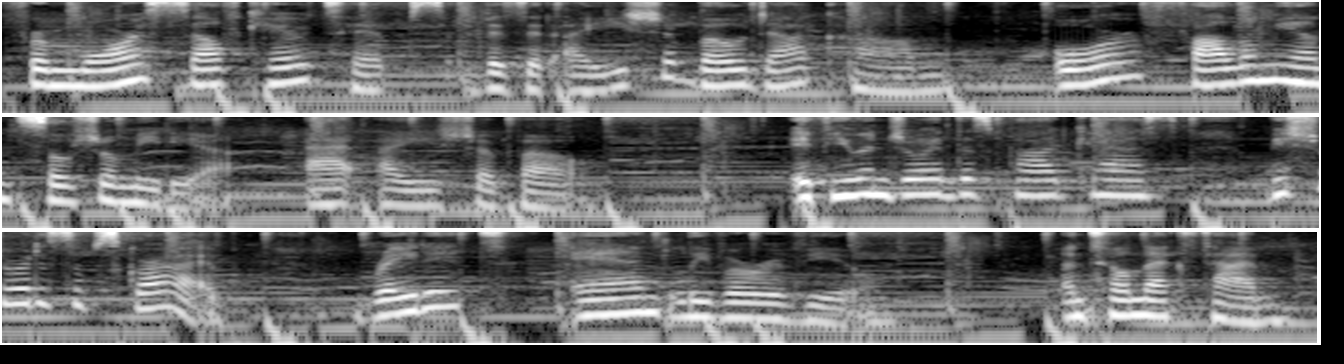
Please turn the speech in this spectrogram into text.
For more self care tips, visit AishaBeau.com or follow me on social media at AishaBeau. If you enjoyed this podcast, be sure to subscribe, rate it, and leave a review. Until next time.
